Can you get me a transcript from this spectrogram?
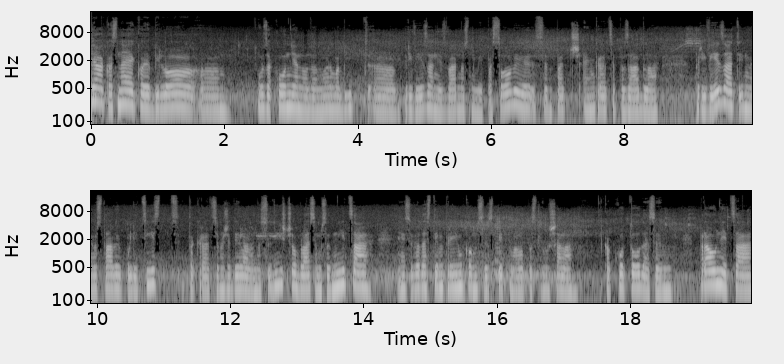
Ja, kasneje, ko je bilo um, uzakonjeno, da moramo biti uh, privezani z varnostnimi pasovi, sem pač enkrat se pozabila privezati in me ustavil policist. Takrat sem že delala na sodišču, bila sem sodnica in seveda s tem prejemkom sem spet malo poslušala, kako to, da sem pravnica,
